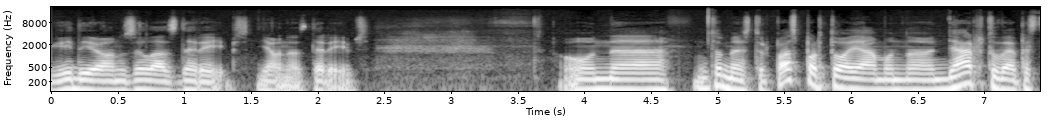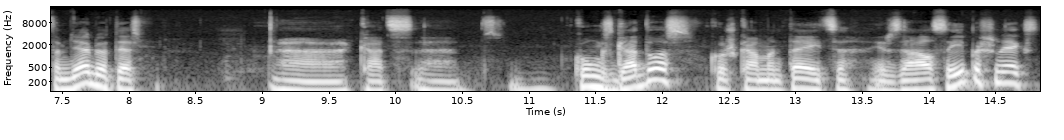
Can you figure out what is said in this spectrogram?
Gideona zilās derības, jaunās derības. Un, un tad mēs tur pasportojām un ģērbtuvē pēc tam ģērbjoties. Kāds kungs gados, kurš, kā man teica, ir zāles īpašnieks,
